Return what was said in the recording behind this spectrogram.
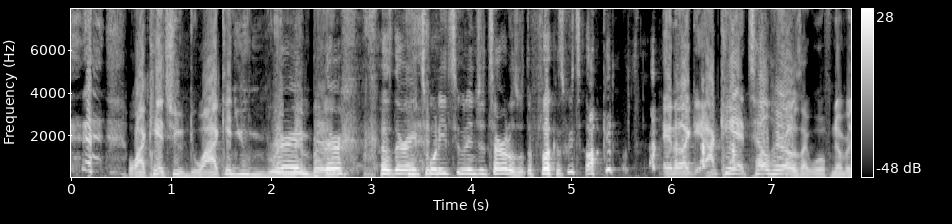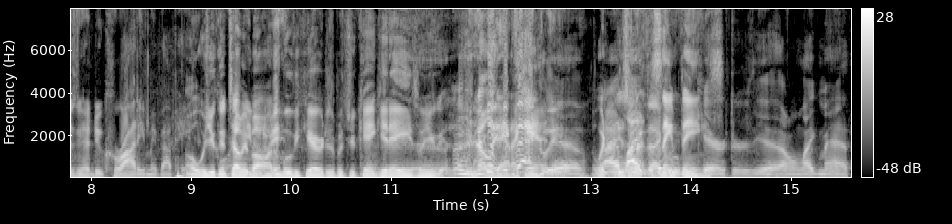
why can't you? Why can you remember?" because there ain't 22 Ninja Turtles. What the fuck is we talking about? And like, I can't tell her. I was like, "Well, if numbers gonna do karate, maybe I pay." Oh, well, you can tell me about all the movie characters, but you can't get A's when you, you know that. I can't. Exactly. Yeah, What- I like the the same movie things. characters. Yeah, I don't like math.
